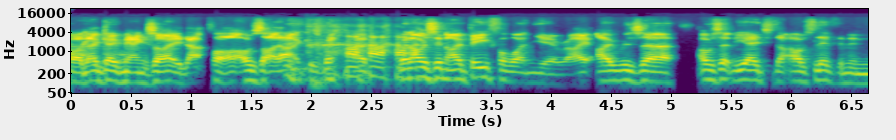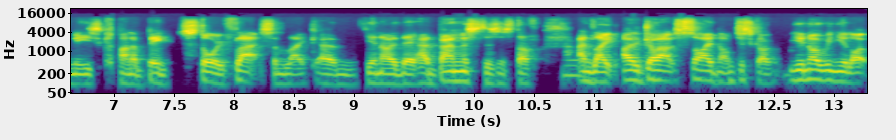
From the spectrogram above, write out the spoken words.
Oh, that gave me anxiety. That part, I was like that because when, uh, when I was in IB for one year, right, I was uh, I was at the edge that I was living in these kind of big story flats, and like um, you know, they had banisters and stuff, and like I'd go outside and I'm just go, you know, when you're like,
